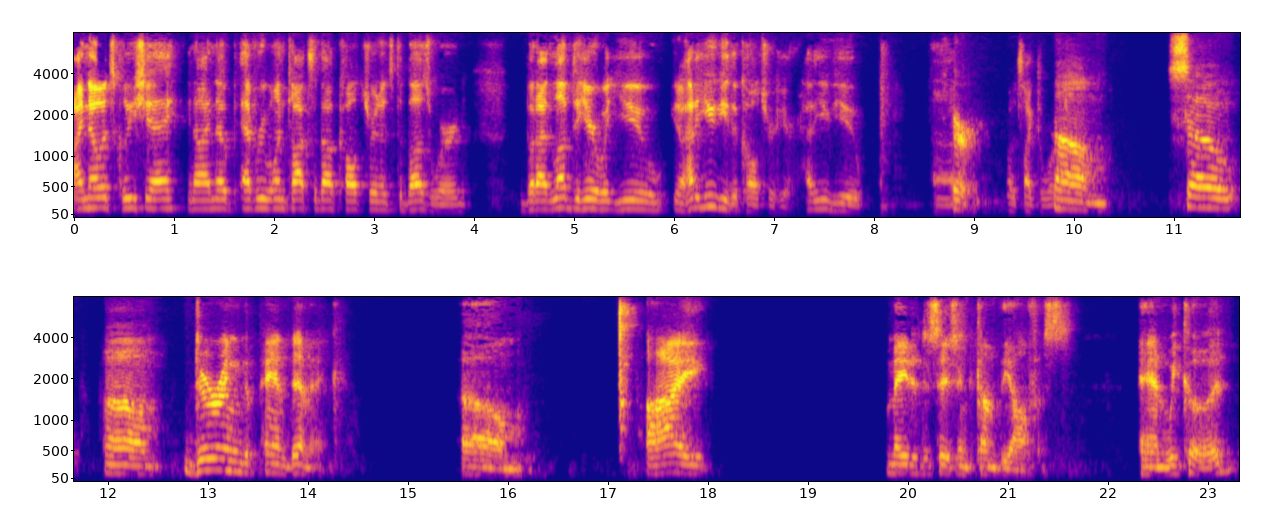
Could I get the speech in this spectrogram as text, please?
I know it's cliche. You know, I know everyone talks about culture and it's the buzzword, but I'd love to hear what you, you know, how do you view the culture here? How do you view uh, sure. what it's like to work? Um, so um, during the pandemic, um, I made a decision to come to the office and we could.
